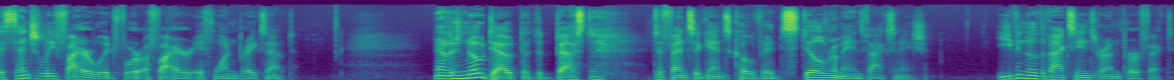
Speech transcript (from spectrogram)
essentially firewood for a fire if one breaks out. Now, there's no doubt that the best defense against COVID still remains vaccination even though the vaccines are imperfect.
